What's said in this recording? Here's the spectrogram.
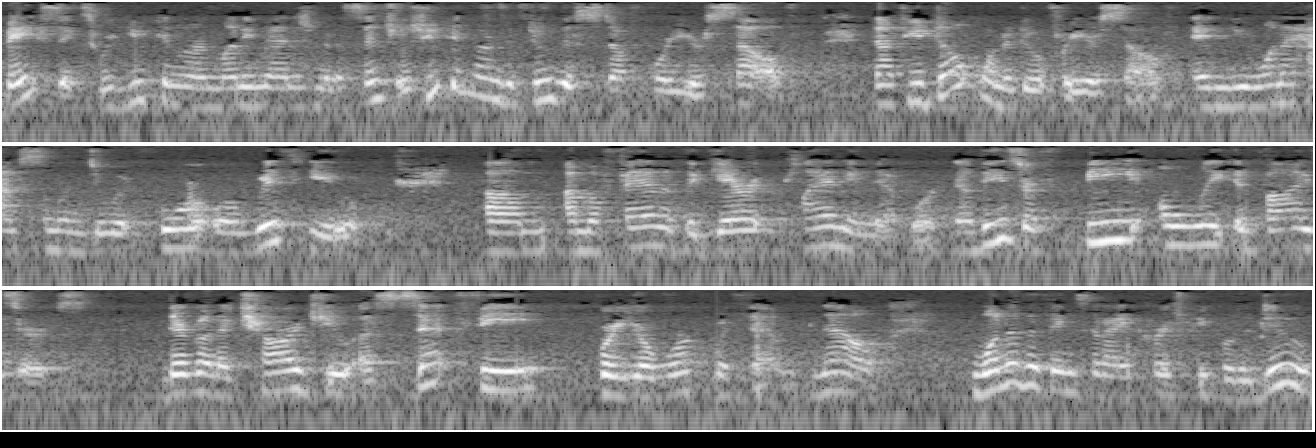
basics where you can learn money management essentials. You can learn to do this stuff for yourself. Now, if you don't want to do it for yourself and you want to have someone do it for or with you, um, I'm a fan of the Garrett Planning Network. Now, these are fee-only advisors. They're going to charge you a set fee for your work with them. Now, one of the things that I encourage people to do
